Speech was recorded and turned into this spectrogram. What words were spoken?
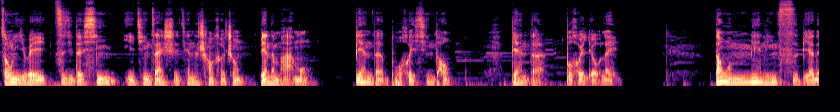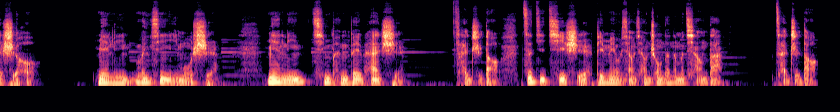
总以为自己的心已经在时间的长河中变得麻木，变得不会心痛，变得不会流泪。当我们面临死别的时候，面临温馨一幕时，面临亲朋背叛时，才知道自己其实并没有想象中的那么强大，才知道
